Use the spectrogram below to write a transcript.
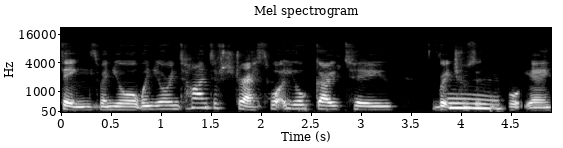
things when you're when you're in times of stress? What are your go-to rituals mm. that support you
